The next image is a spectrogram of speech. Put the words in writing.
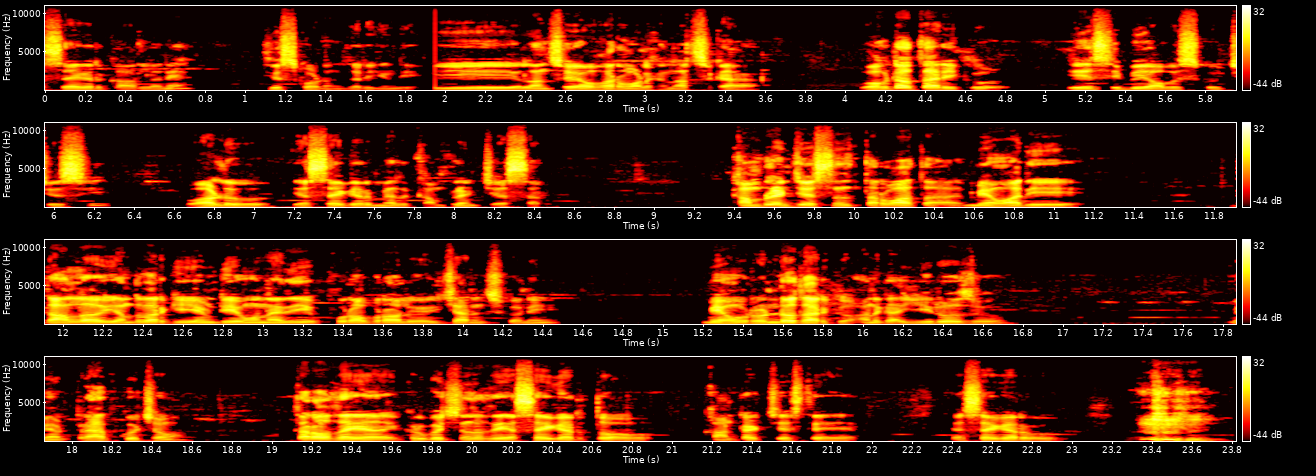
ఎస్ఐ గారి కారులోనే తీసుకోవడం జరిగింది. ఈ లంచ వ్యవహారం వాళ్ళకి నచ్చక ఒకటో తారీఖు ఏసీబీ ఆఫీస్కి వచ్చేసి వాళ్ళు ఎస్ఐ గారి మీద కంప్లైంట్ చేస్తారు. కంప్లైంట్ చేసిన తర్వాత మేము అది దానిలో ఎంతవరకు ఏమిటి ఏమన్నది పూర్వపురాలు విచారించుకొని మేము రెండో తారీఖు అనగా ఈరోజు మేము ట్రాప్కి వచ్చాం. తర్వాత ఇక్కడికి వచ్చిన తర్వాత ఎస్ఐ గారితో కాంటాక్ట్ చేస్తే ఎస్ఐ గారు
